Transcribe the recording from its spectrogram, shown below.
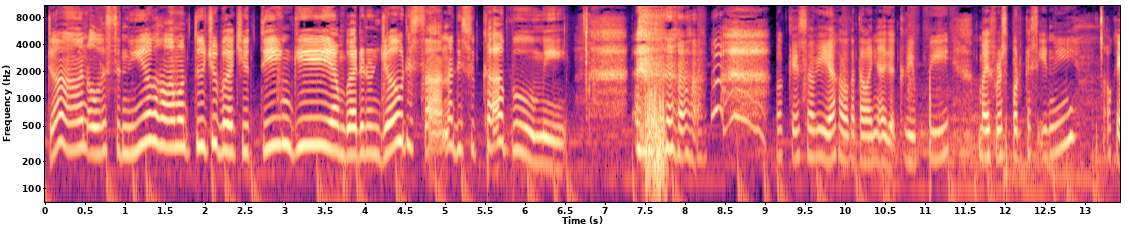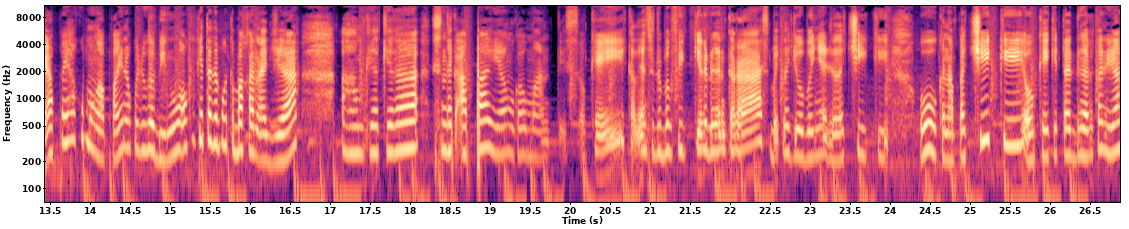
dan oleh senior halaman 7 beracu tinggi yang berada non jauh di sana di Sukabumi. Oke, okay, sorry ya kalau ketawanya agak creepy. My first podcast ini. Oke, okay, apa ya aku mau ngapain? Aku juga bingung. Oke, okay, kita tebak-tebakan aja. Um, kira-kira snack apa yang romantis? Oke, okay? kalian sudah berpikir dengan keras. Baiklah jawabannya adalah ciki. Oh, kenapa ciki? Oke, okay, kita dengarkan ya.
